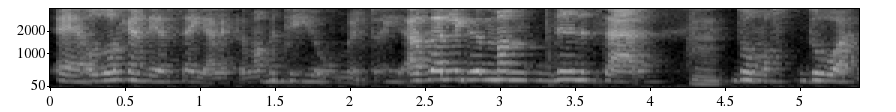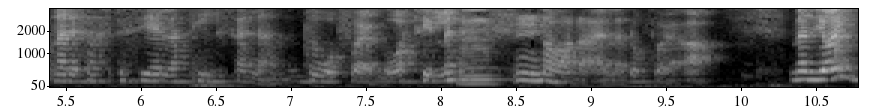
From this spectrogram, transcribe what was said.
Eh, och då kan en del säga liksom, ja men det är omöjligt att hitta. Alltså liksom, man blir lite så här. Mm. Då, måste, då när det är så här speciella tillfällen, då får jag gå till Mm. Sara eller då får jag, ja. Men jag gick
